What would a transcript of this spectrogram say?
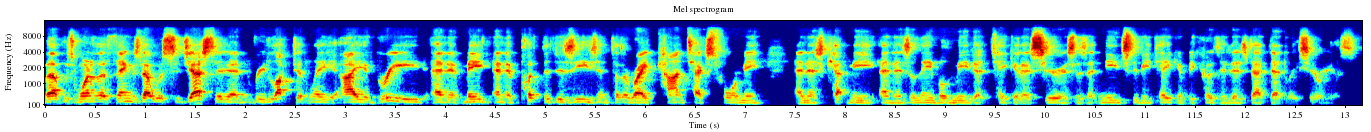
that was one of the things that was suggested and reluctantly I agreed and it made, and it put the disease into the right context for me and has kept me and has enabled me to take it as serious as it needs to be taken because it is that deadly serious.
